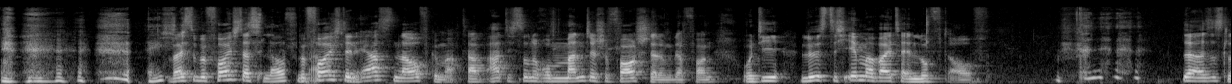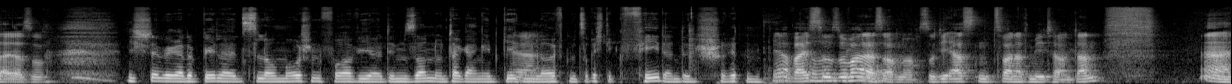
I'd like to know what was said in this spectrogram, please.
Echt? Weißt du, bevor ich das, Das Laufen bevor ich den ersten Lauf gemacht habe, hatte ich so eine romantische Vorstellung davon und die löst sich immer weiter in Luft auf. Ja, es ist leider so. Ich stelle mir gerade Bela in Slow Motion vor, wie er dem Sonnenuntergang entgegenläuft mit so richtig federnden Schritten. Ja, weißt du, so war das auch noch, so die ersten 200 Meter und dann. Äh,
